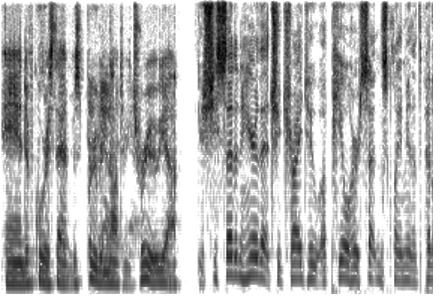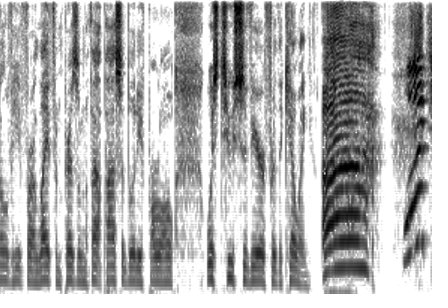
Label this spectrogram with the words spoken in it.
and of course that was proven not to be true. Yeah. She said in here that she tried to appeal her sentence, claiming that the penalty for life in prison without possibility of parole was too severe for the killing. Ah! What?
